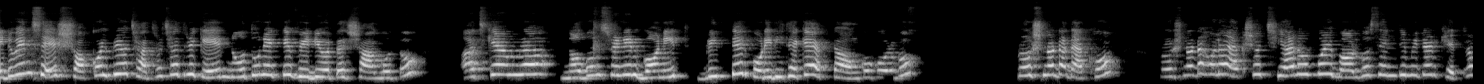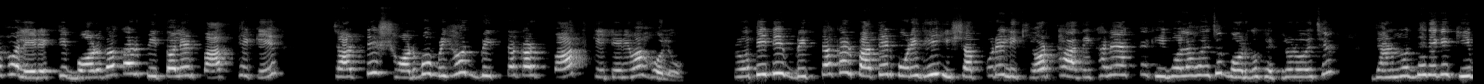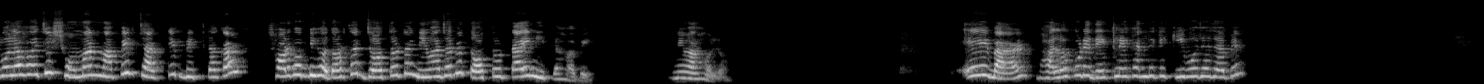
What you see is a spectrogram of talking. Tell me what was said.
এডুইন্সের সকল প্রিয় ছাত্রছাত্রীকে নতুন একটি ভিডিওতে স্বাগত। আজকে আমরা নবম শ্রেণির গণিত বৃত্তের পরিধি থেকে একটা অঙ্ক করব। প্রশ্নটা দেখো। প্রশ্নটা হলো একশো ছিয়ানব্বই বর্গ সেন্টিমিটার ক্ষেত্রফলের একটি বর্গাকার পিতলের পাত থেকে চারটে সর্ববৃহৎ বৃত্তাকার পাত কেটে নেওয়া হলো। প্রতিটি বৃত্তাকার পাতের পরিধি হিসাব করে লিখি। অর্থাৎ এখানে একটা কি বলা হয়েছে? বর্গক্ষেত্র রয়েছে। যার মধ্যে থেকে কি বলা হয়েছে? সমান মাপের চারটি বৃত্তাকার সর্ববৃহৎ, অর্থাৎ যতটা নেওয়া যাবে ততটাই নিতে হবে। নেওয়া হলো। এইবার ভালো করে দেখলে এখান থেকে কি বোঝা যাবে?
